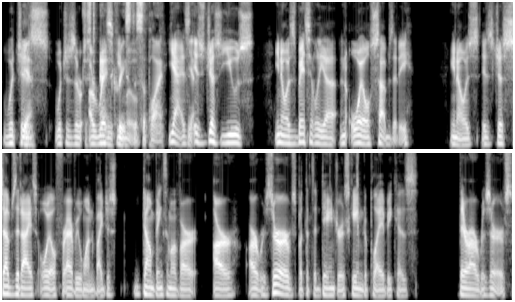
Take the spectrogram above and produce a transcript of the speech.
which Yeah. is which is a, Just a risky increase move the supply. yeah, is Yeah. is just use you know is basically a an oil subsidy. You know, is is just subsidize oil for everyone by just dumping some of our our our reserves, but that's a dangerous game to play because there are reserves.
